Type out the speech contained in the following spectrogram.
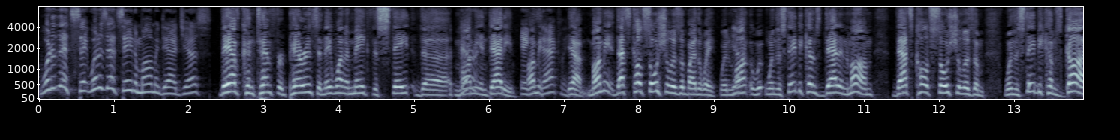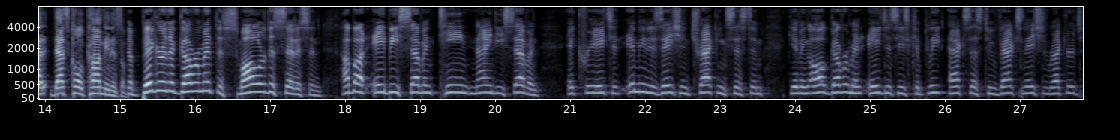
What does that say? What does that say to mom and dad, Jess? They have contempt for parents and they want to make the state the, mommy and daddy. Mommy- Exactly. yeah, mommy. That's called socialism, by the way. When Yeah. mom, when the state becomes dad and mom, that's called socialism. When the state becomes God, that's called communism. The bigger the government, the smaller the citizen. How about AB 1797? It creates an immunization tracking system giving all government agencies complete access to vaccination records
